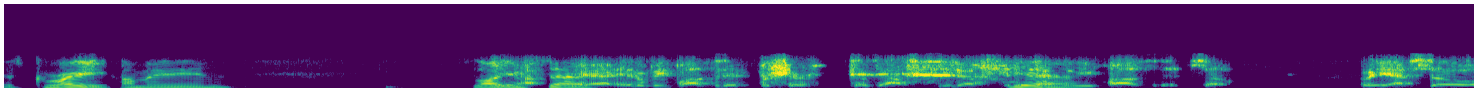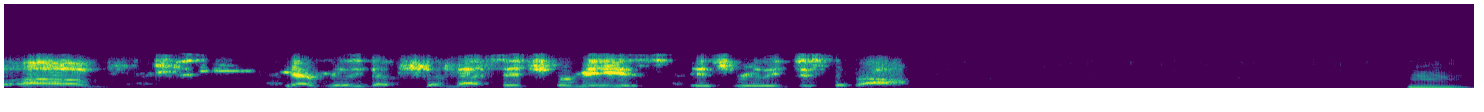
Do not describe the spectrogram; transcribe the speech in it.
it's great. I mean, like yeah, you said, yeah, it'll be positive for sure. No doubt. You know, it'll Yeah. be positive. So, but yeah, so um, yeah, really, the the message for me is is really just about Hmm.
